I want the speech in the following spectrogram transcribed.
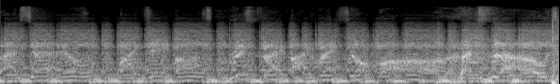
Exhale, my demons Restrain my reservoir. Explode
